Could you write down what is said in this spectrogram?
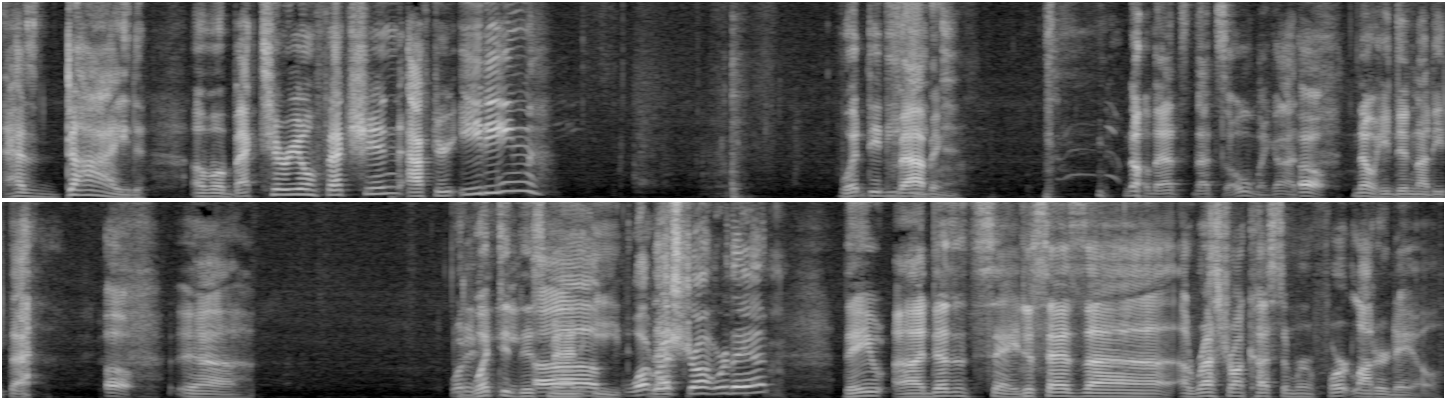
has died of a bacterial infection after eating. What did he Vabbing. eat? No, that's that's. Oh my god. Oh. no, he did not eat that. Oh. Yeah. What What did this man Uh, eat What that- restaurant were they at? They uh, doesn't say. It just says uh, a restaurant customer in Fort Lauderdale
